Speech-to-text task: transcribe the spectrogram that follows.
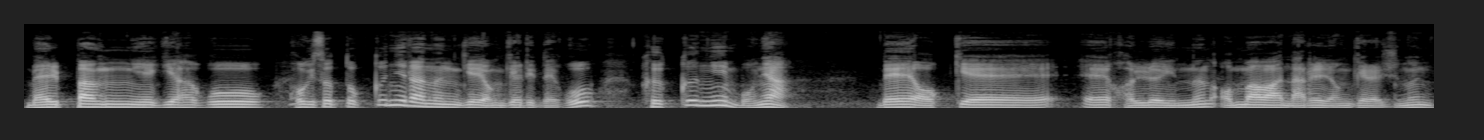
멜빵 얘기하고 거기서 또 끈이라는 게 연결이 되고 그 끈이 뭐냐 내 어깨에 걸려 있는 엄마와 나를 연결해 주는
